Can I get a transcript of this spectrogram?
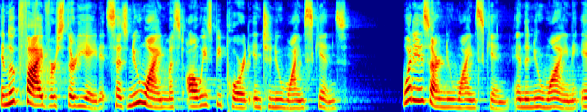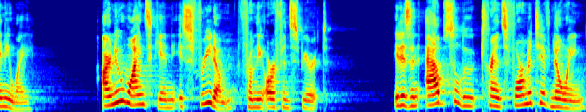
In Luke 5, verse 38, it says, New wine must always be poured into new wineskins. What is our new wineskin and the new wine anyway? Our new wineskin is freedom from the orphan spirit. It is an absolute transformative knowing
